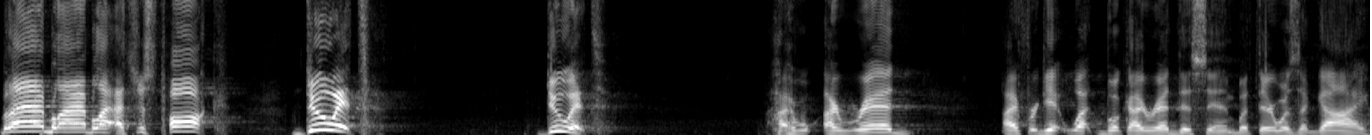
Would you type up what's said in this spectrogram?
Blah, blah, blah. It's just talk. Do it. Do it. I, I read, I forget what book I read this in, but there was a guy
